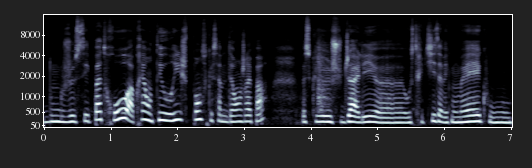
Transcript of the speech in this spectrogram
donc je sais pas trop. Après, en théorie, je pense que ça me dérangerait pas, parce que je suis déjà allée euh, au striptease avec mon mec, ou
